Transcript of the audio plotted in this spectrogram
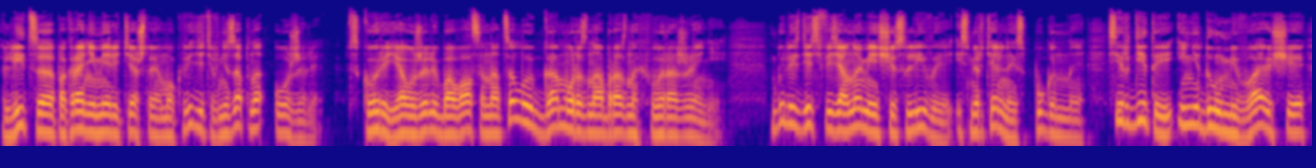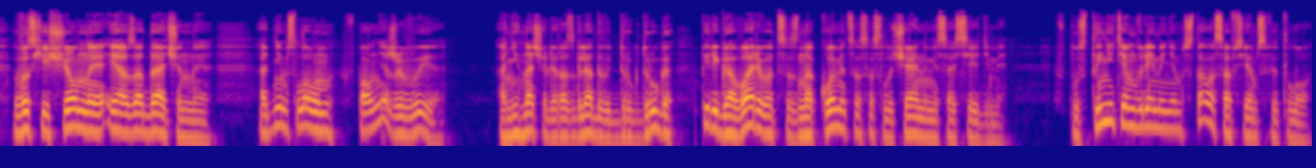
Лица, по крайней мере те, что я мог видеть, внезапно ожили. Вскоре я уже любовался на целую гамму разнообразных выражений. Были здесь физиономии счастливые и смертельно испуганные, сердитые и недоумевающие, восхищенные и озадаченные. Одним словом, вполне живые. Они начали разглядывать друг друга, переговариваться, знакомиться со случайными соседями. В пустыне тем временем стало совсем светло.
